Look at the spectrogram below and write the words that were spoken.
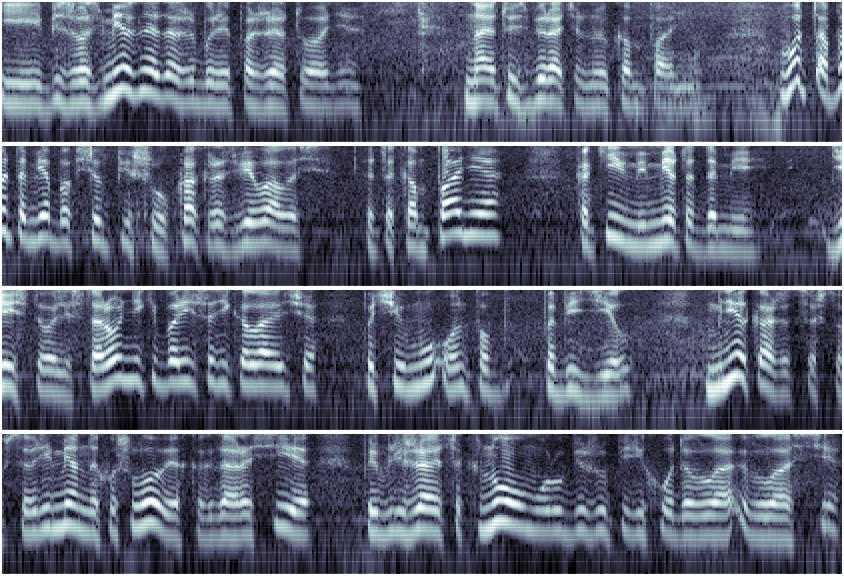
И безвозмездные даже были пожертвования на эту избирательную кампанию. Вот об этом я во всем пишу, как развивалась эта кампания, какими методами действовали сторонники Бориса Николаевича, почему он победил. Мне кажется, что в современных условиях, когда Россия приближается к новому рубежу перехода вла власти,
